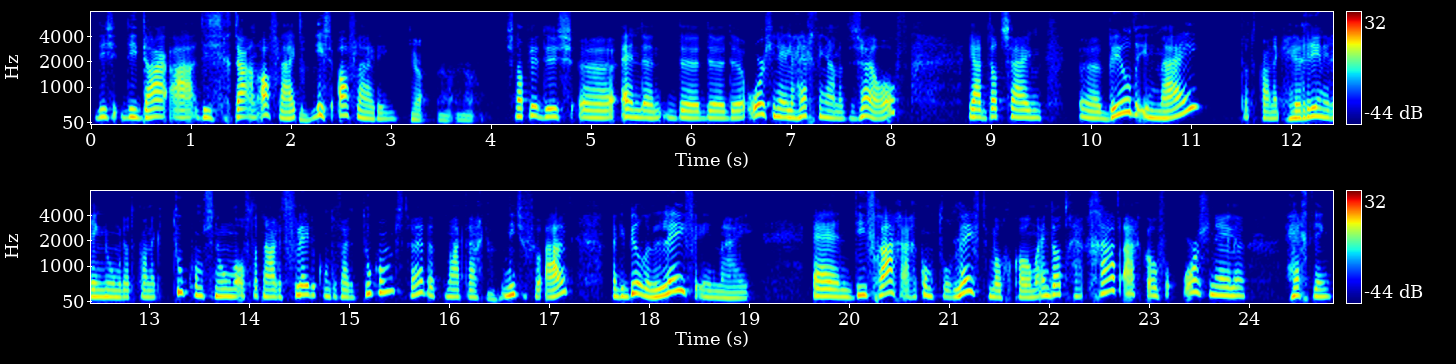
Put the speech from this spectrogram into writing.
die, die, daar, die zich daaraan afleidt, Mhm. is afleiding. Ja, ja, ja. Snap je? Dus, eh, en de, de, de, de originele hechting aan het zelf, ja, dat zijn eh, beelden in mij. Dat kan ik herinnering noemen, dat kan ik toekomst noemen. Of dat nou uit het verleden komt of uit de toekomst, hè, dat maakt eigenlijk Mhm. niet zoveel uit. Maar die beelden leven in mij. En die vragen eigenlijk om tot leven te mogen komen. En dat gaat eigenlijk over originele hechting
